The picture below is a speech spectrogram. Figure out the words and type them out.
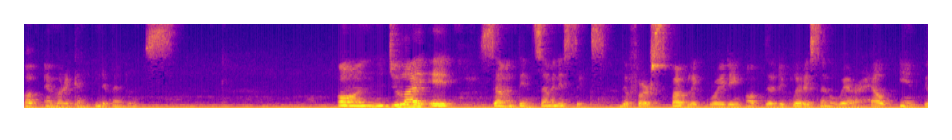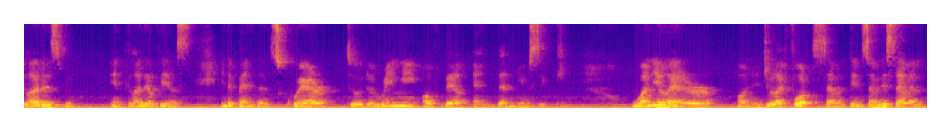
of American independence. On July 8, 1776, the first public reading of the Declaration were held in Philadelphia, in Philadelphia's Independence Square to the ringing of bell and then music. One year later, on July 4, 1777,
